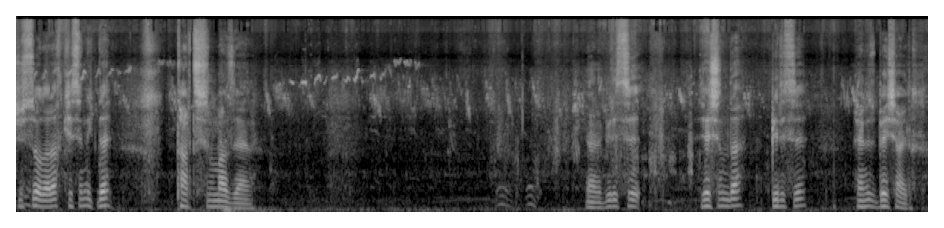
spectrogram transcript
cüssü olarak kesinlikle tartışılmaz yani. Yani birisi yaşında, birisi henüz 5 aylık.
